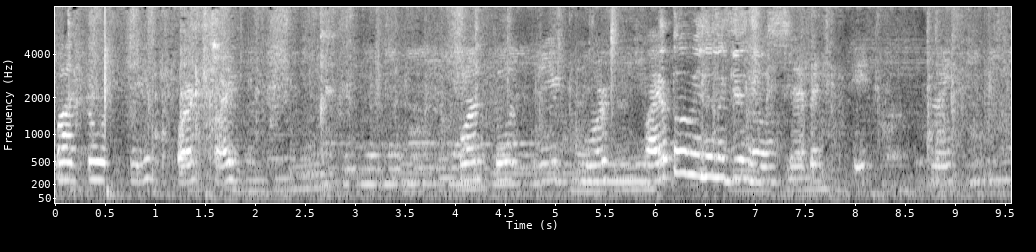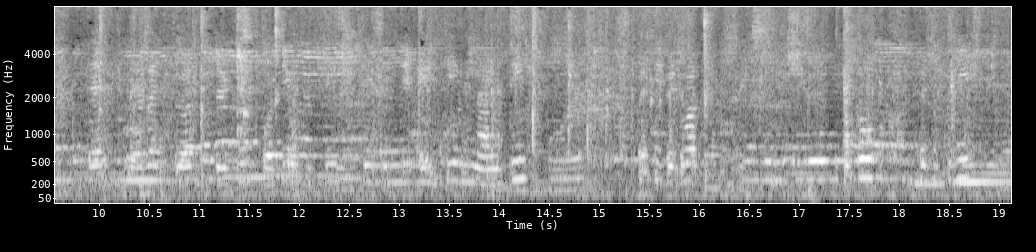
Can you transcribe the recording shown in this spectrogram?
1, 2, 3, 4, 5, One, two, three, four, five, Ito, may lalagyan oh. seven, eight, nine, ten, eleven, twelve, thirteen, fourteen, fifteen, sixteen, seventeen, eighteen, nineteen, twenty, twenty-one, twenty-two, twenty-three,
